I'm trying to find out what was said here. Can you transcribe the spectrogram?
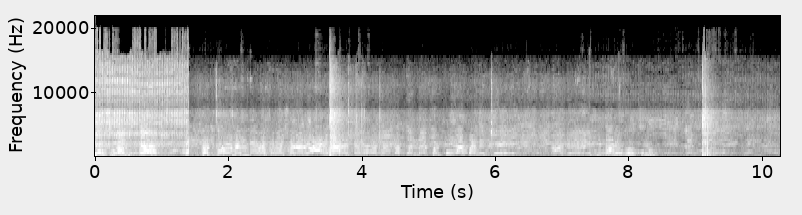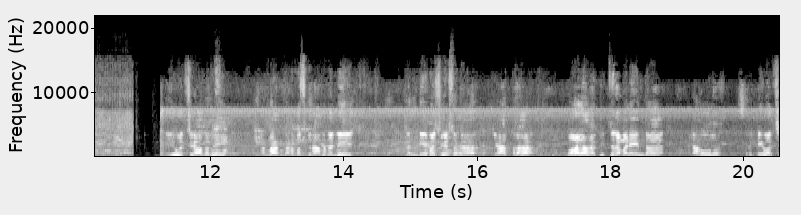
ಯಶವಂತ ಸದ್ಗುರು ನಂದಿ ಬಸವೇಶ್ವರರು ಆಯುರ ಆರೋಗ್ಯ ಸುಖ ಸಂಪತ್ತನ್ನ ಕೊಟ್ಟು ಕಾಪಾಡಲಿಕ್ಕೆ ಆದೇಶಿಸಿದ್ದಾರೆ ಈ ವರ್ಷ ಆದರೂ ನಮ್ಮ ಕಣಮಸ್ ಗ್ರಾಮದಲ್ಲಿ ನಂದಿ ಬಸವೇಶ್ವರ ಜಾತ್ರಾ ಬಹಳ ವಿಜೃಂಭಣೆಯಿಂದ ನಾವು ಪ್ರತಿ ವರ್ಷ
